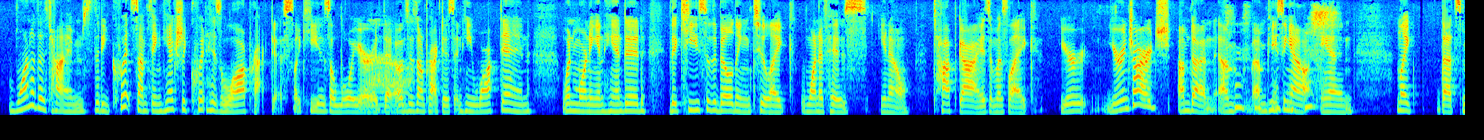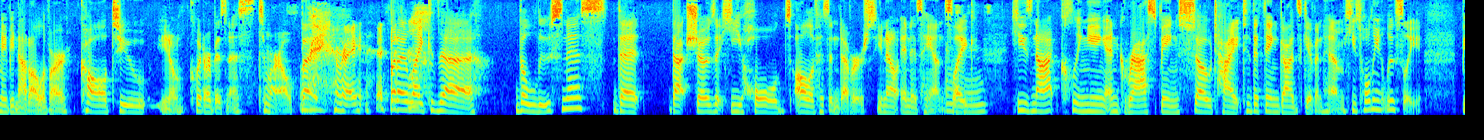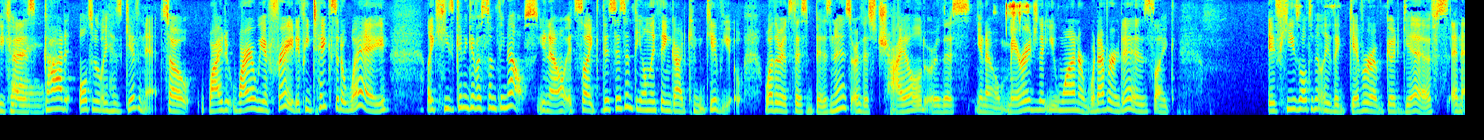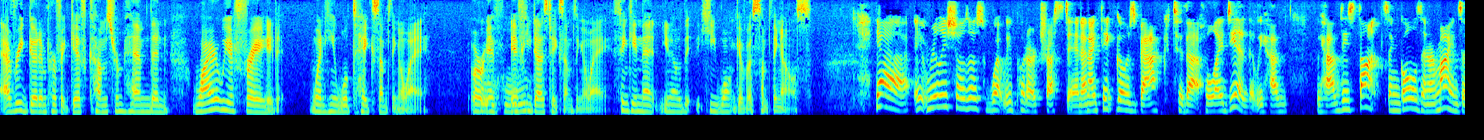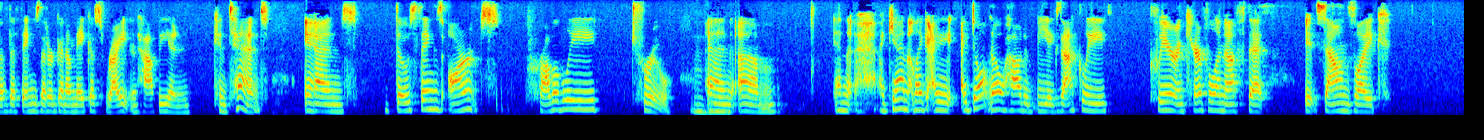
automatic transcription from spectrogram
one of the times that he quit something, he actually quit his law practice. Like he is a lawyer wow. that owns his own practice and he walked in one morning and handed the keys to the building to like one of his, you know, top guys and was like, "You're you're in charge. I'm done. I'm I'm piecing out." And like, that's maybe not all of our call to you know quit our business tomorrow but right, right. but i like the the looseness that that shows that he holds all of his endeavors you know in his hands mm-hmm. like he's not clinging and grasping so tight to the thing god's given him he's holding it loosely because right. god ultimately has given it so why do, why are we afraid if he takes it away like he's going to give us something else. You know, it's like this isn't the only thing God can give you, whether it's this business or this child or this, you know, marriage that you want or whatever it is. Like, if he's ultimately the giver of good gifts and every good and perfect gift comes from him, then why are we afraid when he will take something away? Or mm-hmm. if, if he does take something away, thinking that, you know, that he won't give us something else. Yeah, it really shows us what we put our trust in, and I think goes back to that whole idea that we have we have these thoughts and goals in our minds of the things that are going to make us right and happy and content, and those things aren't probably true. Mm-hmm. And um, and again, like I I don't know how to be exactly clear and careful enough that it sounds like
